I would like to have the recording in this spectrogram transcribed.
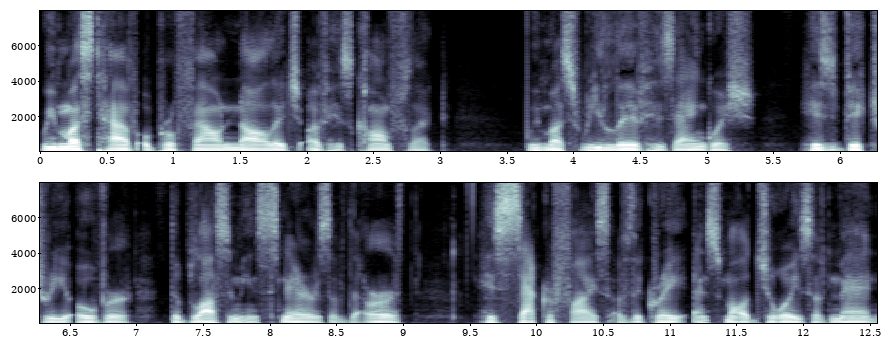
we must have a profound knowledge of his conflict. We must relive his anguish, his victory over the blossoming snares of the earth, his sacrifice of the great and small joys of men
